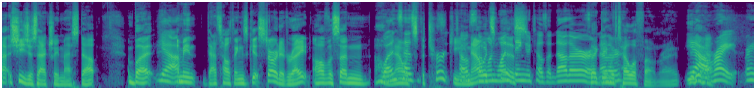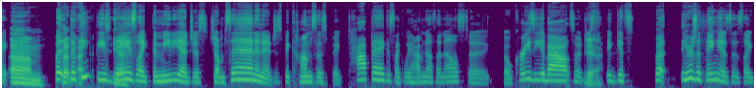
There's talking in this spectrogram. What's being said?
Uh, she just actually messed up, but Yeah. I mean that's how things get started, right? All of a sudden, oh, one now says it's the turkey. Tells Now someone it's one this. thing who tells another. Or It's that game of telephone, right? yeah, Yeah. right, right. um, But, I uh, think these yeah. days, like the media just jumps in and it just becomes this big topic. It's like we have nothing else to go crazy about. So it just Yeah. it gets. But here's the thing: is is like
